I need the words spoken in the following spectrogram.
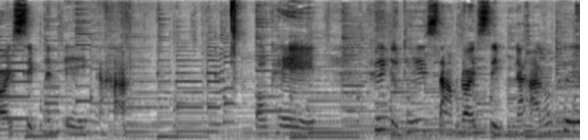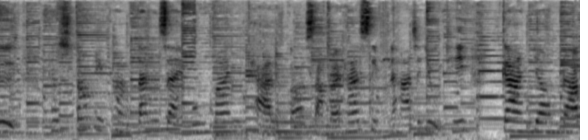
310 นั่นเองนะคะโอเคขึ้นอยู่ที่ 310 นะคะ ก็คือเรา ตั้งใจมุ่งมั่นค่ะ แล้วก็ 350 นะคะ จะอยู่ที่การยอมรับ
